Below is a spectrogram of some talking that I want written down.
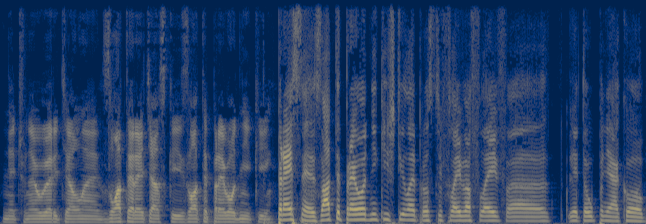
niečo neuveriteľné. Zlaté reťazky, zlaté prevodníky. Presne, zlaté prevodníky štýle proste Flava Flav. Uh, je to úplne ako...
